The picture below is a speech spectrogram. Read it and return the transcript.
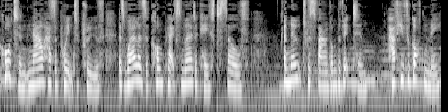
Horton now has a point to prove, as well as a complex murder case to solve. A note was found on the victim. Have you forgotten me?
